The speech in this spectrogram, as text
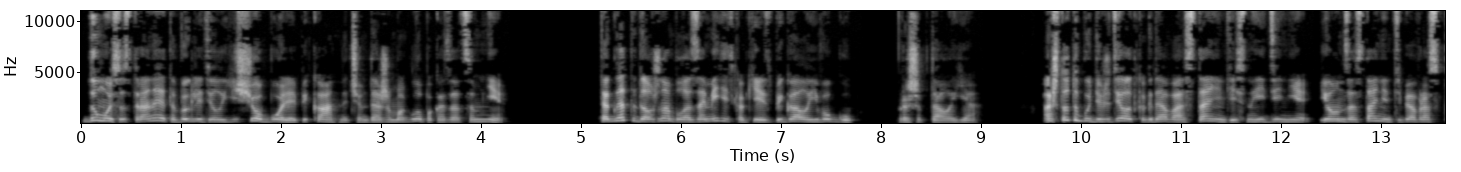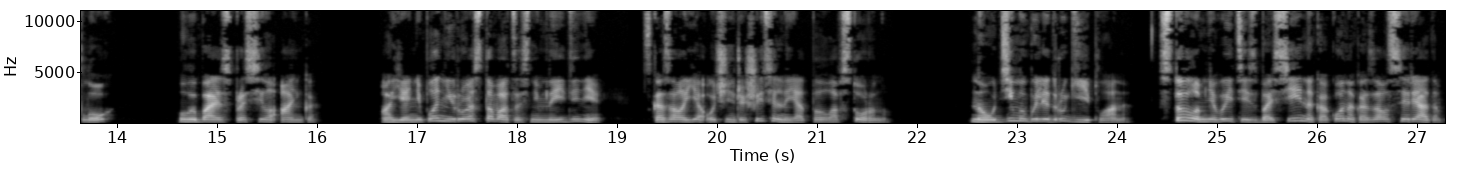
Думаю, со стороны это выглядело еще более пикантно, чем даже могло показаться мне. «Тогда ты должна была заметить, как я избегала его губ», — прошептала я. «А что ты будешь делать, когда вы останетесь наедине, и он застанет тебя врасплох?» Улыбаясь, спросила Анька. «А я не планирую оставаться с ним наедине», — сказала я очень решительно и отплыла в сторону. Но у Димы были другие планы. Стоило мне выйти из бассейна, как он оказался рядом.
